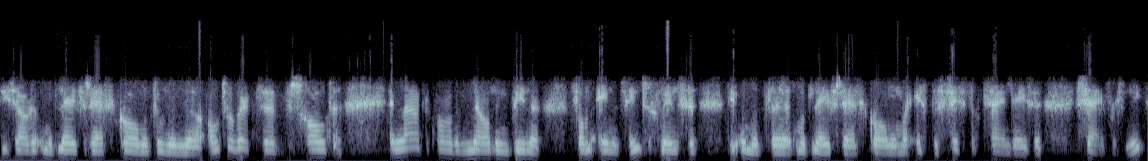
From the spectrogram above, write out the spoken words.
die zouden leven zijn gekomen toen een uh, auto werd uh, beschoten. En later kwam er een melding binnen van 21 mensen die om het, uh, om het leven zijn gekomen. Maar echt bevestigd zijn deze cijfers niet.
